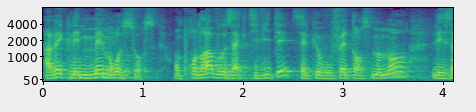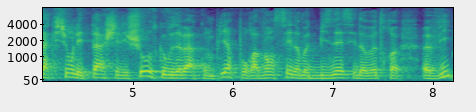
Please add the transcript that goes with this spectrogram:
avec les mêmes ressources. On prendra vos activités, celles que vous faites en ce moment, les actions, les tâches et les choses que vous avez à accomplir pour avancer dans votre business et dans votre euh, vie.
